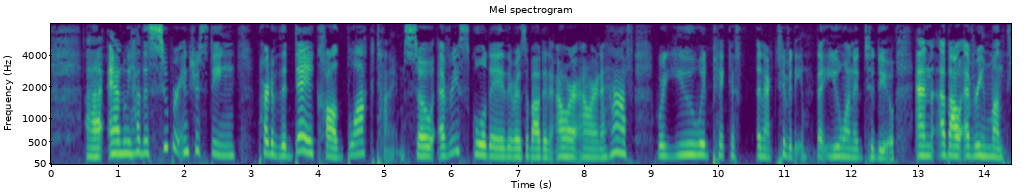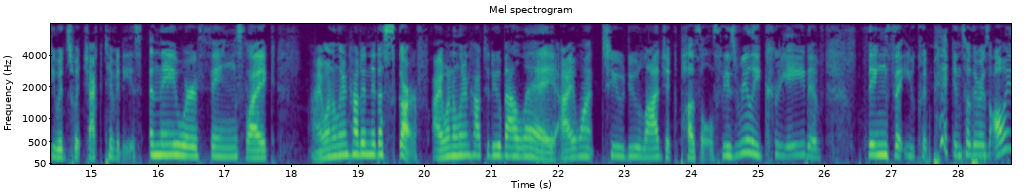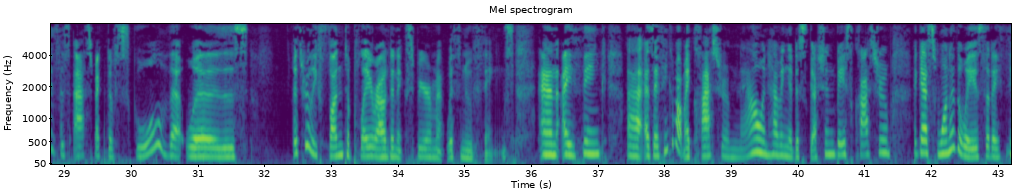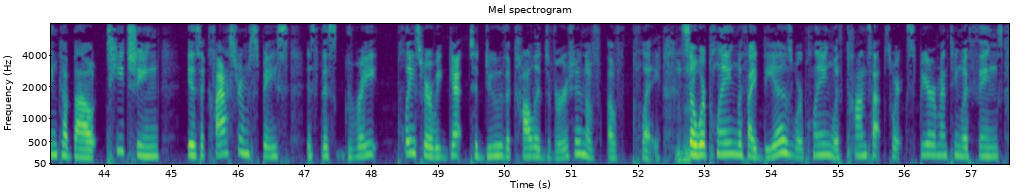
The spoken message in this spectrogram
Uh, and we had this super interesting part of the day called block time. So every school day there was about an hour, hour and a half where you would pick a, an activity that you wanted to do. And about every month you would switch activities. And they were things like, I want to learn how to knit a scarf. I want to learn how to do ballet. I want to do logic puzzles. These really creative things that you could pick. And so there was always this aspect of school that was it's really fun to play around and experiment with new things. And I think, uh, as I think about my classroom now and having a discussion based classroom, I guess one of the ways that I think about teaching is a classroom space is this great place where we get to do the college version of, of play. So we're playing with ideas, we're playing with concepts, we're experimenting with things.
